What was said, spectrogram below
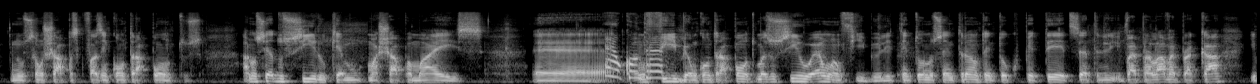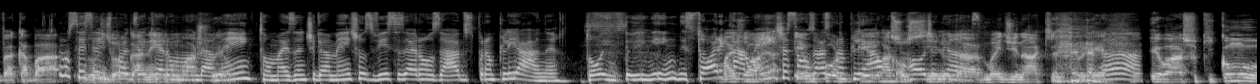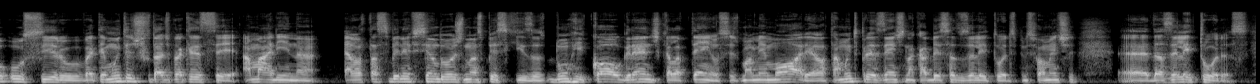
Não são chapas que fazem contrapontos. A não ser a do Ciro, que é uma chapa mais. É, É, o contra- anfíbio, é um contraponto, mas o Ciro é um anfíbio. Ele tentou no Centrão, tentou com o PT, etc. Ele vai pra lá, vai pra cá e vai acabar. Eu não sei se a gente pode dizer que era um mandamento, mas antigamente os vices eram usados para ampliar, né? Tô, em- em- Mas historicamente olha, são usados para ampliar o o rol de raciocínio da mãe de Iná aqui. Porque Ah, Eu acho que como o Ciro vai ter muita dificuldade para crescer, a Marina ela está se beneficiando hoje nas pesquisas de um recall grande que ela tem, ou seja, uma memória, ela está muito presente na cabeça dos eleitores, principalmente eh, das eleitoras,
